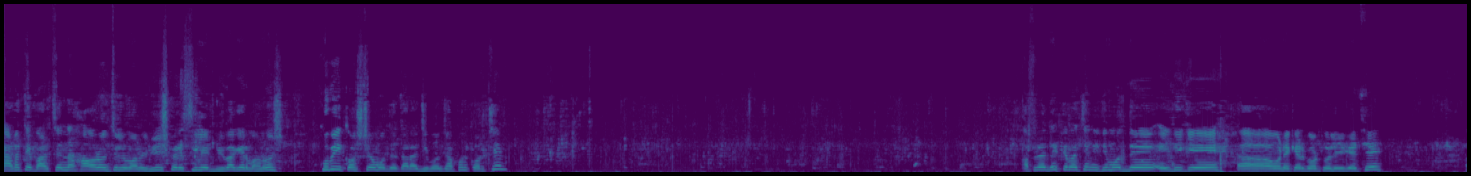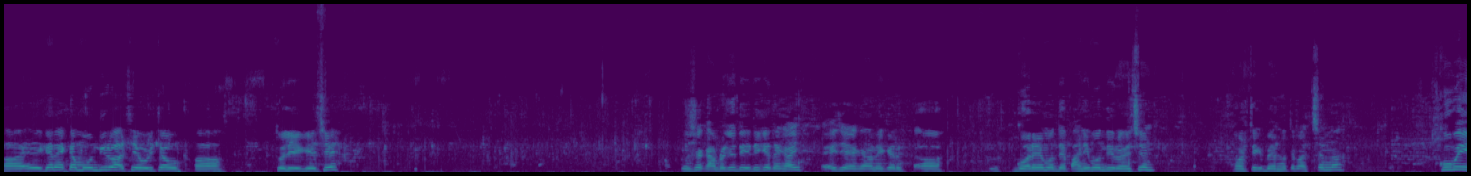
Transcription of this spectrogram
কাটাতে পারছেন না। হাওড় অঞ্চলের মানুষ, বিশেষ করে সিলেট বিভাগের মানুষ, খুবই কষ্টের মধ্যে তারা জীবনযাপন করছেন। আপনারা দেখতে পাচ্ছেন ইতিমধ্যে এইদিকে অনেকের ঘর তলিয়ে গেছে। এখানে একটা মন্দিরও আছে, ওইটাও তলিয়ে গিয়েছে দর্শক, আমরা যদি এদিকে দেখাই, এই যে অনেকের ঘরের মধ্যে পানিবন্দি রয়েছেন। ঘর থেকে বের হতে পারছেন না। খুবই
